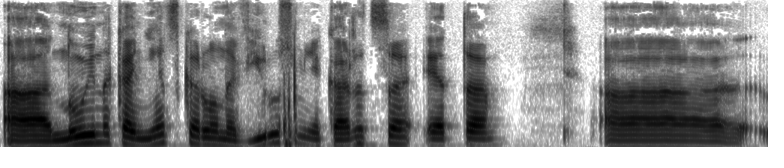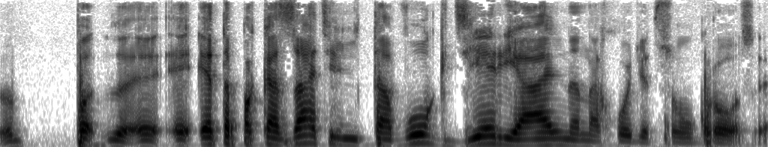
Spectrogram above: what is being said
А, ну и, наконец, коронавирус, мне кажется, это это показатель того, где реально находятся угрозы.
